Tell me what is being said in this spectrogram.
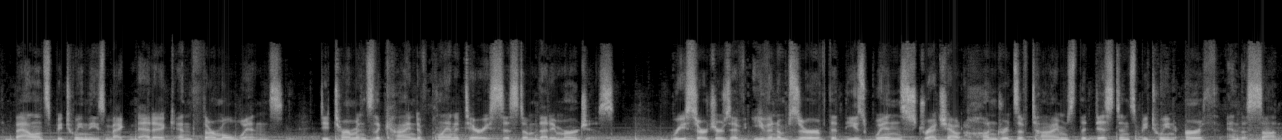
the balance between these magnetic and thermal winds determines the kind of planetary system that emerges. Researchers have even observed that these winds stretch out hundreds of times the distance between Earth and the Sun.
